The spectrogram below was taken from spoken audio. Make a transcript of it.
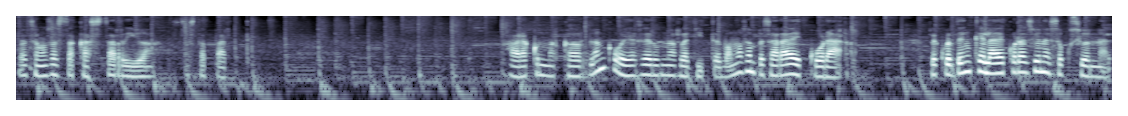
Lo hacemos hasta acá hasta arriba hasta esta parte. Ahora con marcador blanco voy a hacer unas rayitas. Vamos a empezar a decorar. Recuerden que la decoración es opcional.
